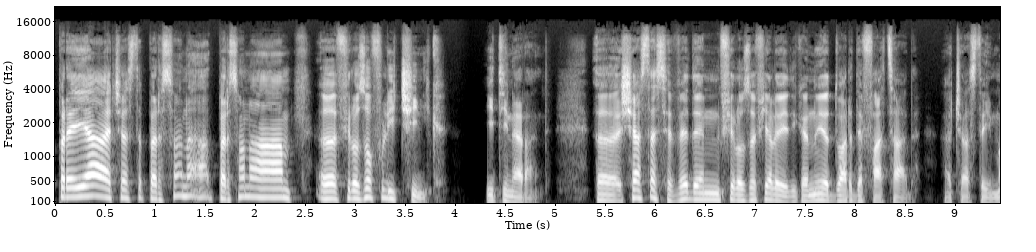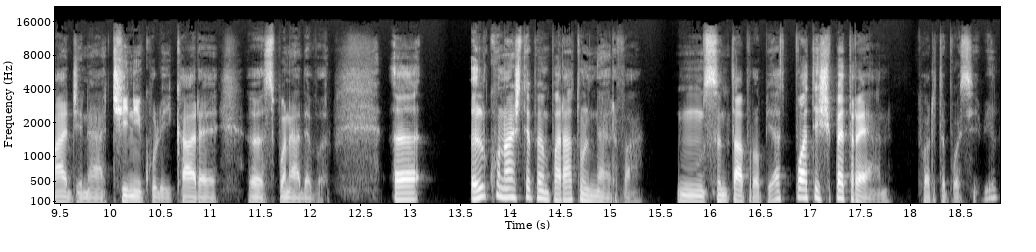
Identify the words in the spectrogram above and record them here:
preia această persoană, persoana uh, filozofului cinic, itinerant. Uh, și asta se vede în filozofia lui, adică nu e doar de fațadă această imagine a cinicului care uh, spune adevăr. Uh, îl cunoaște pe împăratul Nerva, mm, sunt apropiați, poate și pe Traian, foarte posibil,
